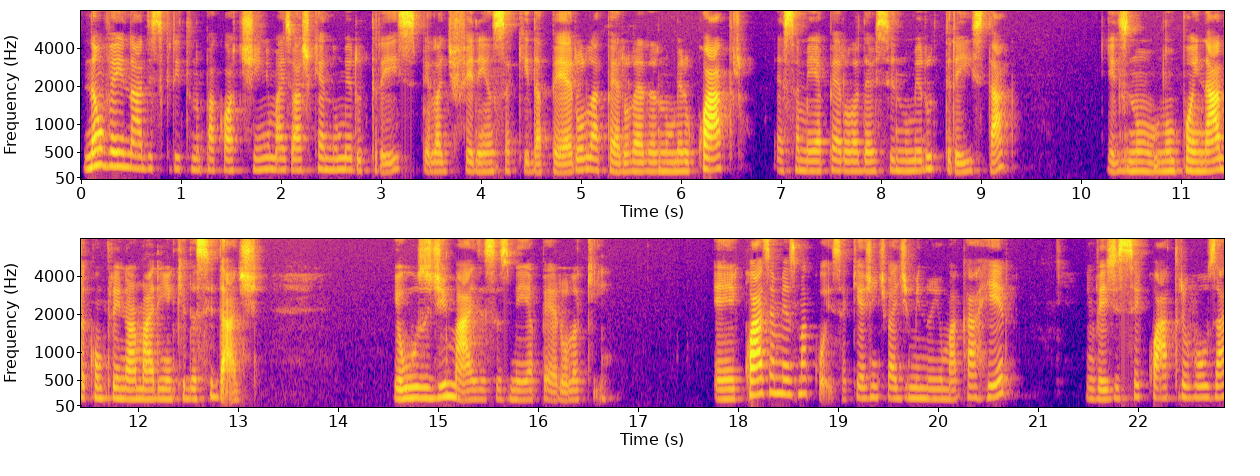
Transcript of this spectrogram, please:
Não veio nada escrito no pacotinho, mas eu acho que é número 3, pela diferença aqui da pérola. A pérola era número 4, essa meia pérola deve ser número 3, tá? Eles não, não põem nada, comprei no armarinho aqui da cidade. Eu uso demais essas meia pérola aqui. É quase a mesma coisa. Aqui a gente vai diminuir uma carreira. Em vez de ser 4, eu vou usar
